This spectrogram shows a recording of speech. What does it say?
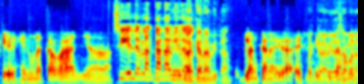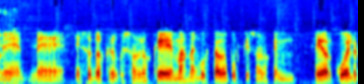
que es en una cabaña, Sí, el de Blanca Eh, Navidad. Blanca Navidad. Blanca Navidad. Ese, Blanca ese Navidad es una también me, me- esos dos creo que son los que más me han gustado porque son los que peor cuer-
